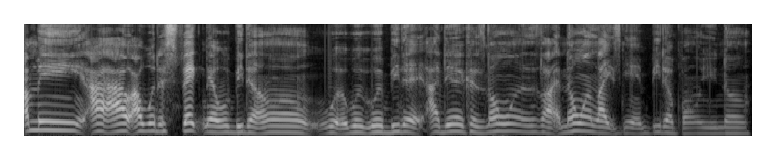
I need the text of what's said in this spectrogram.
I mean, I I, I would expect that would be the um would, would, would be the idea because no one's like no one likes getting beat up on. You know,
